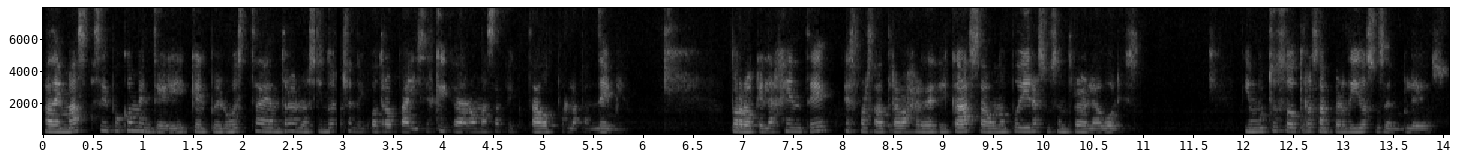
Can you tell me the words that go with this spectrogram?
Además, hace poco me enteré que el Perú está dentro de los 184 países que quedaron más afectados por la pandemia, por lo que la gente es forzada a trabajar desde casa o no puede ir a su centro de labores y muchos otros han perdido sus empleos,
